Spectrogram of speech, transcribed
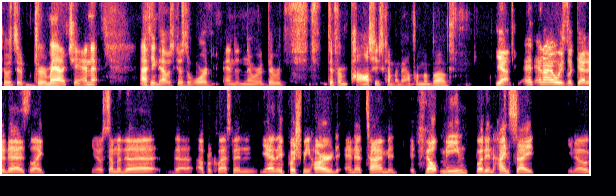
there was a dramatic change, and that, I think that was because the war ended, and there were there were different policies coming down from above. Yeah, and and I always looked at it as like, you know, some of the the upperclassmen, yeah, they pushed me hard, and at time it it felt mean, but in hindsight, you know,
